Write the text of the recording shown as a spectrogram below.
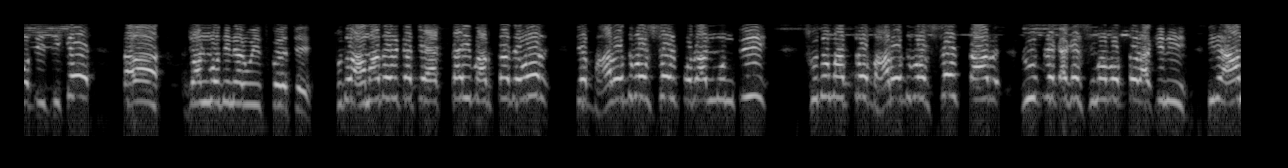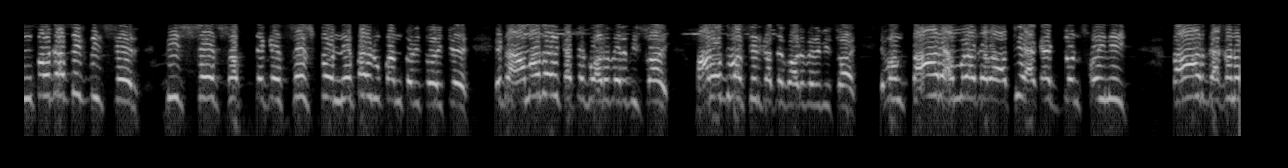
মোদীজিকে তারা জন্মদিনের উইশ করেছে। শুধু আমাদের কাছে একটাই বার্তা দেওয়ার যে ভারতবর্ষের প্রধানমন্ত্রী শুধুমাত্র ভারতবর্ষে তার রূপরেখাকে সীমাবদ্ধ রাখিনি। তিনি আন্তর্জাতিক বিশ্বের বিশ্বের সব থেকে শ্রেষ্ঠ নেতায় রূপান্তরিত হয়েছে। এটা আমাদের কাছে গর্বের বিষয় ভারতবাসীর কাছে গর্বের বিষয়। এবং তার আমরা যারা আছি এক একজন সৈনিক তার দেখানো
